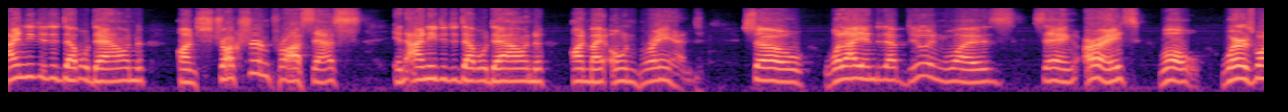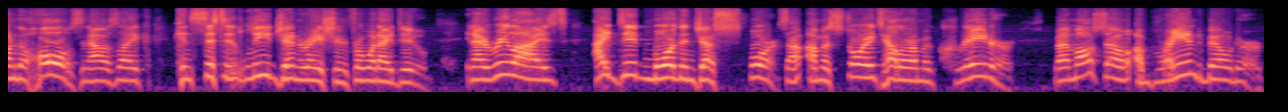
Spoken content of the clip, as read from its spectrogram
I needed to double down on structure and process, and I needed to double down on my own brand. So, what I ended up doing was saying, All right, well, where's one of the holes? And I was like, consistent lead generation for what I do. And I realized I did more than just sports. I, am a storyteller, I'm a creator, but I'm also a brand builder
